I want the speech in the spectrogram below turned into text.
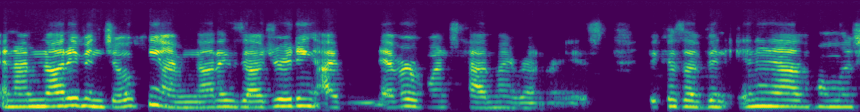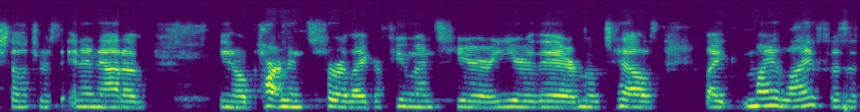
And I'm not even joking, I'm not exaggerating. I've never once had my rent raised because I've been in and out of homeless shelters, in and out of, you know, apartments for like a few months here, a year there, motels. Like my life was a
